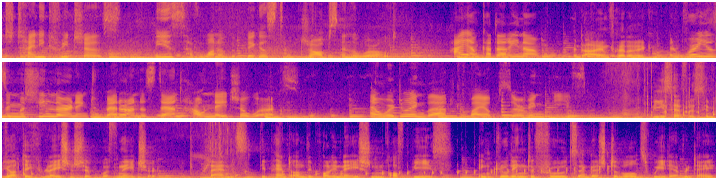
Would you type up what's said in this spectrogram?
such tiny creatures. These have one of the biggest jobs in the world. Hi, I'm Katharina. And I'm Frederik. And we're using machine learning to better understand how nature works. And we're doing that by observing bees. Bees have a symbiotic relationship with nature. Plants depend on the pollination of bees, including the fruits and vegetables we eat every day.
